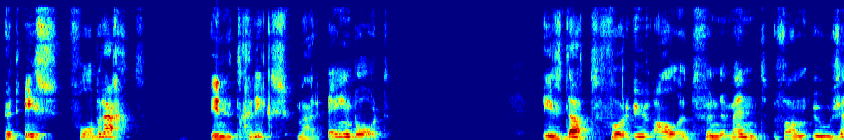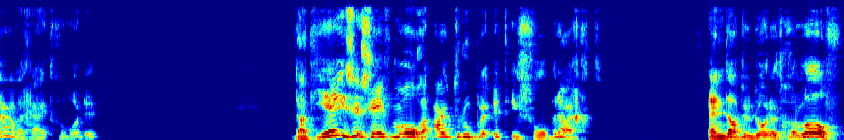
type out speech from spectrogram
het is volbracht. In het Grieks maar één woord. Is dat voor u al het fundament van uw zaligheid geworden? Dat Jezus heeft mogen uitroepen: het is volbracht. En dat u door het geloof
